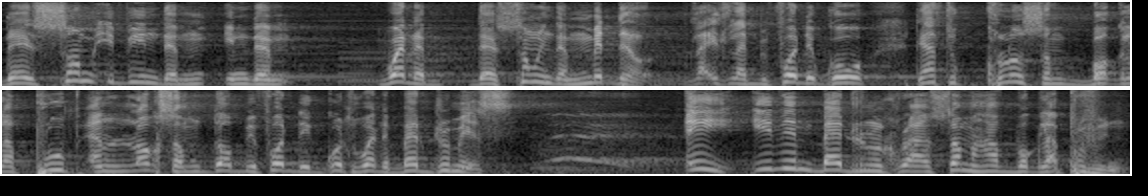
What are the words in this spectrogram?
There's some even in the in the where the, there's some in the middle. Like, it's like before they go, they have to close some burglar proof and lock some door before they go to where the bedroom is. Hey, even bedroom crowd, some have burglar proofing.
